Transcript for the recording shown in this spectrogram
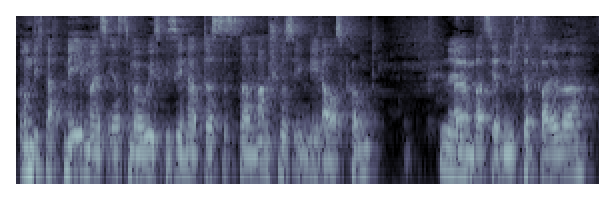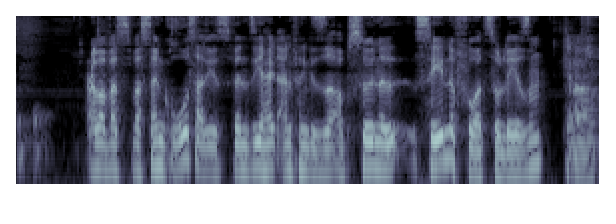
und ich dachte mir eben als erste Mal, wo ich es gesehen habe, dass das dann am Schluss irgendwie rauskommt, Nee. ähm, was ja nicht der Fall war. Aber was, was dann großartig ist, wenn sie halt anfängt, diese obszöne Szene vorzulesen Genau.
